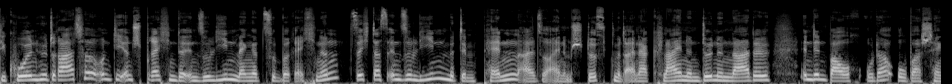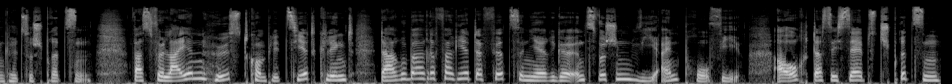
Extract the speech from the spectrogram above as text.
die Kohlenhydrate und die entsprechende Insulinmenge zu berechnen, sich das Insulin mit dem Pen, also einem Stift mit einer kleinen dünnen Nadel, in den Bauch oder Oberschenkel zu spritzen. Was für Laien höchst kompliziert klingt, darüber referiert der 14-Jährige inzwischen wie ein Profi. Auch das sich selbst spritzen,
